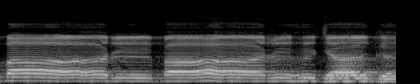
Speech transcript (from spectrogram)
ਬਾਰ ਬਾਰ ਜਗਦੀਸ਼ਾ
